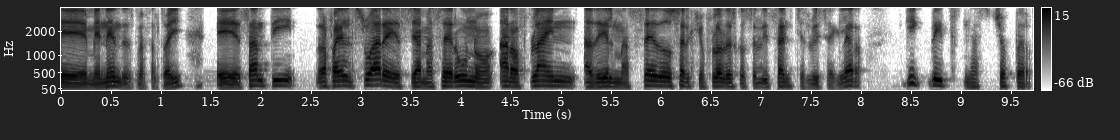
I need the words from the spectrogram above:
eh, Menéndez me faltó ahí, eh, Santi, Rafael Suárez, Yamacer 1, Art of Line, Adriel Macedo, Sergio Flores, José Luis Sánchez, Luis Aguilar, Geek Blitz, Nas Chopper,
